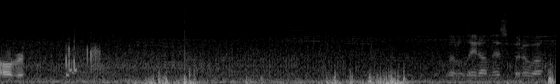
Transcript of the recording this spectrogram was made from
Over. A little late on this, but oh well.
